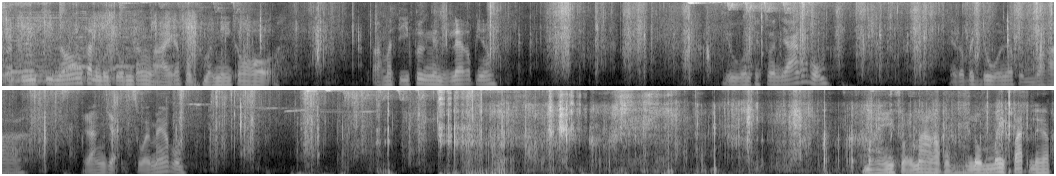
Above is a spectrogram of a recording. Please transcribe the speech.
สวัสดีพี่น้องท่านผู้ชมทั้งหลายครับผมวันนี้ก็ปากมาตีพึ่งกันอีกแล้วครับพี่น้อง อยู่ในสวนยางครับผม เดี๋ยวเราไปดูนะครับผมว่ารังใหญ่สวยไหมครับผม ไหมสวยมากครับผม ลมไม่พัดเลยครับ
